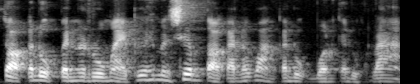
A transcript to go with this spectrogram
เจาะกระดูกเป็นรูใหม่เพื่อให้มันเชื่อมต่อกันระหว่างกระดูกบนกระดูกล่าง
